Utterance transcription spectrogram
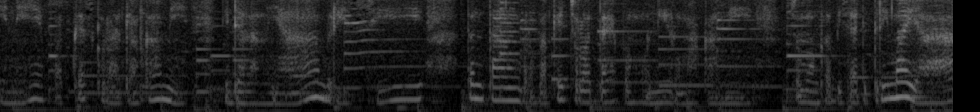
ini podcast keluarga kami. Di dalamnya berisi tentang berbagai celoteh penghuni rumah kami. Semoga bisa diterima ya.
